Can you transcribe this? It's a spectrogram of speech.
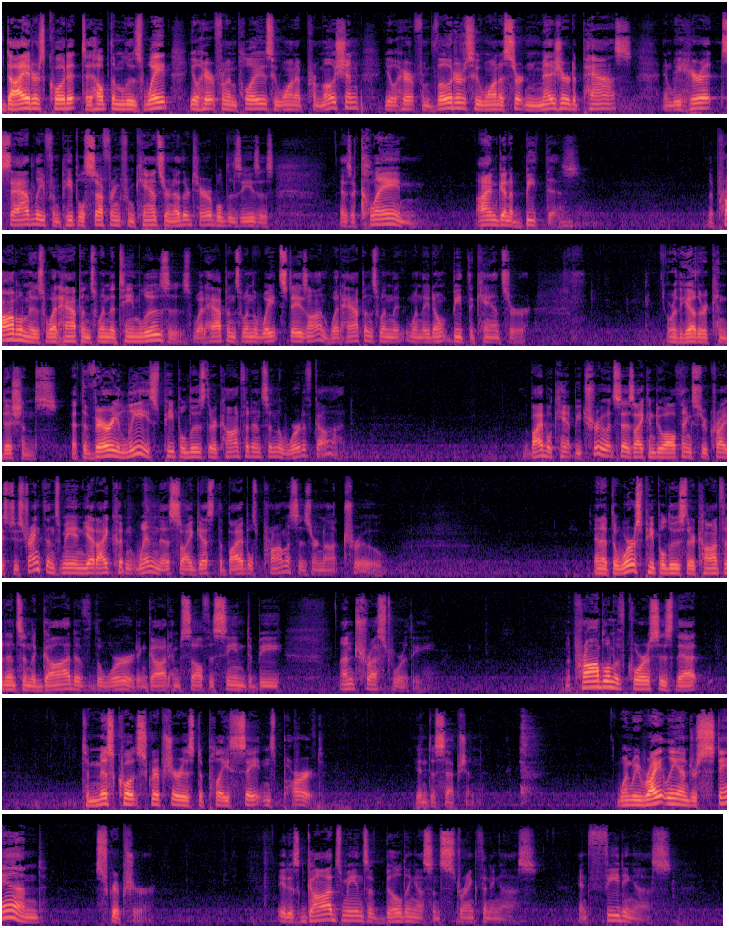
Dieters quote it to help them lose weight. You'll hear it from employees who want a promotion. You'll hear it from voters who want a certain measure to pass. And we hear it, sadly, from people suffering from cancer and other terrible diseases as a claim I'm going to beat this. The problem is what happens when the team loses, what happens when the weight stays on, what happens when, the, when they don't beat the cancer or the other conditions. At the very least, people lose their confidence in the Word of God. The Bible can't be true. It says, I can do all things through Christ who strengthens me, and yet I couldn't win this, so I guess the Bible's promises are not true. And at the worst, people lose their confidence in the God of the Word, and God Himself is seen to be untrustworthy. The problem, of course, is that to misquote Scripture is to play Satan's part in deception. When we rightly understand Scripture, it is God's means of building us and strengthening us and feeding us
